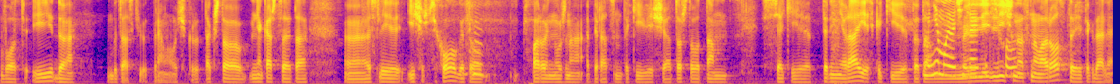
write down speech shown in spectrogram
Вот, и да, вытаскивают прямо очень круто. Так что, мне кажется, это, э, если ищешь психолога, то порой нужно опираться на такие вещи. А то, что вот там всякие тренера есть какие-то там Мне мой очень ли, личностного роста и так далее.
